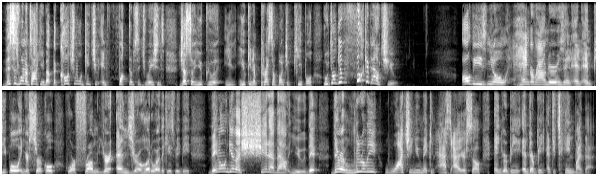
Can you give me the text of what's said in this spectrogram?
This is what I'm talking about. The culture will get you in fucked up situations just so you could you, you can impress a bunch of people who don't give a fuck about you. All these, you know, hang arounders and, and, and people in your circle who are from your ends, your hood, whatever the case may be, they don't give a shit about you. They they're literally watching you make an ass out of yourself, and you're being and they're being entertained by that.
